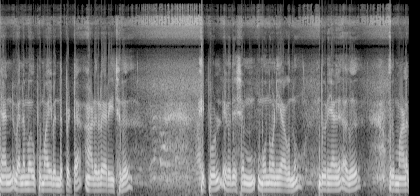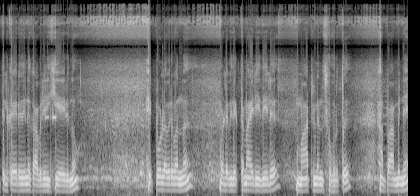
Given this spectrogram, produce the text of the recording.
ഞാൻ വനം വകുപ്പുമായി ബന്ധപ്പെട്ട ആളുകളെ അറിയിച്ചത്. ഇപ്പോൾ ഏകദേശം മൂന്ന് മണിയാകുന്നു. ഇതുവരെ ഞാൻ അത് ഒരു മാളത്തിൽ കയറിയതിന് കാവലിരിക്കുകയായിരുന്നു. ഇപ്പോൾ അവർ വന്ന് വളരെ വിദഗ്ധമായ രീതിയിൽ മാർട്ടിൻ എന്ന സുഹൃത്ത് ആ പാമ്പിനെ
